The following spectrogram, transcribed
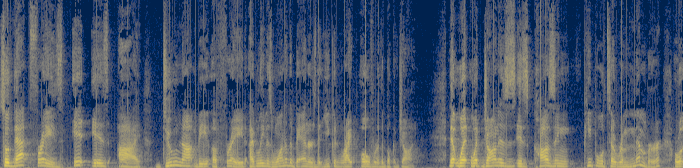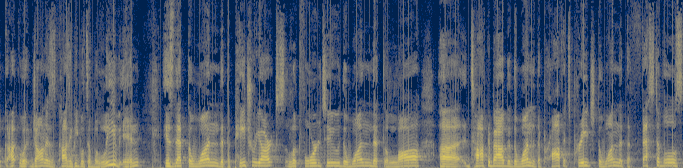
So that phrase, it is I, do not be afraid, I believe is one of the banners that you can write over the book of John. That what, what John is, is causing people to remember, or what, what John is causing people to believe in, is that the one that the patriarchs looked forward to, the one that the law uh, talked about, that the one that the prophets preached, the one that the festivals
